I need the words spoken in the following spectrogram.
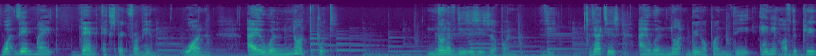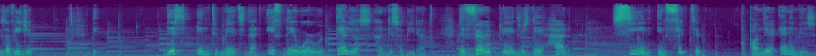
what they might then expect from Him. One, I will not put none of these diseases upon thee. That is, I will not bring upon thee any of the plagues of Egypt. The, this intimates that if they were rebellious and disobedient, the very plagues which they had seen inflicted upon their enemies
